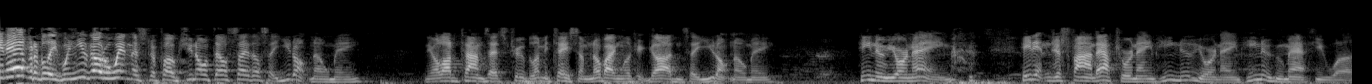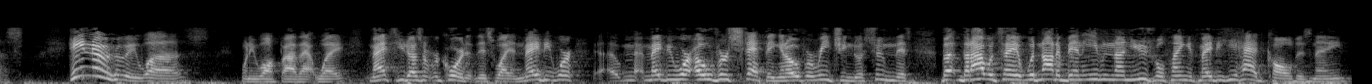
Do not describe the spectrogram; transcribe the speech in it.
inevitably, when you go to witness to folks, you know what they'll say? They'll say, You don't know me. You know, a lot of times that's true, but let me tell you something. Nobody can look at God and say, You don't know me. He knew your name. he didn't just find out your name, He knew your name. He knew who Matthew was. He knew who he was when he walked by that way. Matthew doesn't record it this way, and maybe we're uh, maybe we're overstepping and overreaching to assume this. But but I would say it would not have been even an unusual thing if maybe he had called his name,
